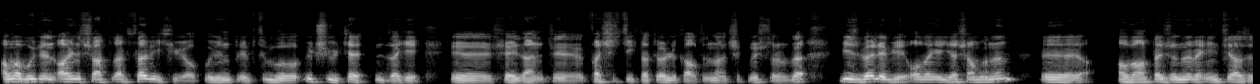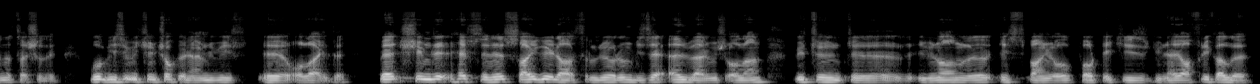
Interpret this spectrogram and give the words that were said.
Ama bugün aynı şartlar tabii ki yok. Bugün bütün bu üç ülke dahi e, şeyden e, faşist diktatörlük altından çıkmış durumda. Biz böyle bir olayı yaşamanın e, avantajını ve imtiyazını taşıdık. Bu bizim için çok önemli bir e, olaydı. Ve şimdi hepsini saygıyla hatırlıyorum bize el vermiş olan bütün e, Yunanlı, İspanyol, Portekiz, Güney Afrikalı,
